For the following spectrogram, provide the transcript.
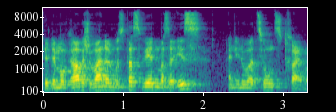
Der demografische Wandel muss das werden, was er ist, ein Innovationstreiber.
